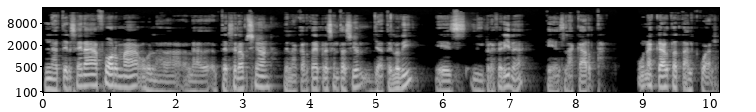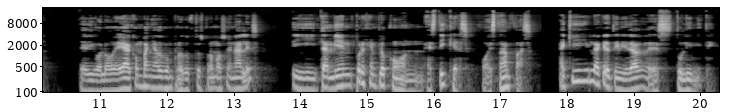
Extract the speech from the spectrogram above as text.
La tercera forma o la, tercera opción de la carta de presentación, ya te lo di, es mi preferida, es la carta. Una carta tal cual. Te digo, lo he acompañado con productos promocionales y también, por ejemplo, con stickers o estampas. Aquí la creatividad es tu límite.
